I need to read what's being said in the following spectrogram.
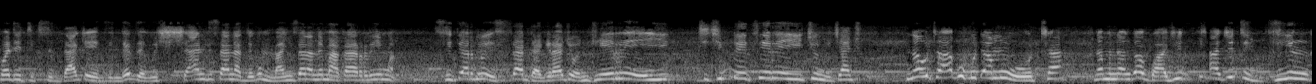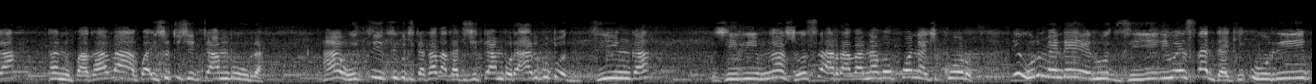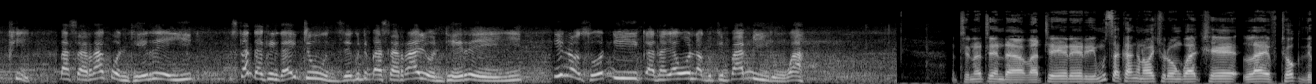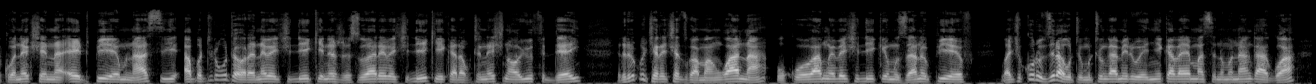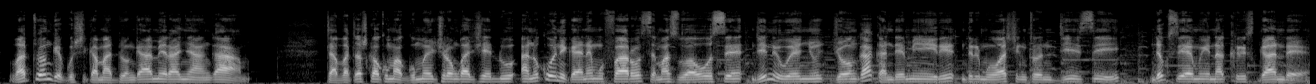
politics dzacho idzi ndedzekushandisana dzekumhanyisana nemakarimwa. Zita rinoisadhaki racho nderei? Tichibetserei chinhu chacho? Nokuti akubuda muhota namunangagwa achitidzinga panhu pakavakwa isu tichitambura. Hahutsitsi kuti takavaka tichitambura ari kutodzinga zvirimwa zvosara vana vokona chikoro. Ihurumende yerudzii iwe sadhaki uripi? Basa rako nderei sadhaki ngaitiudze kuti basa rayo nderei. Inozodii kana yaona kuti pabirwa tinotenda vateereri musakangana wachirongwa chelive talk the connection na8 p m. Nhasi apo tiri kutaura nevechidiki nezvezuva revechidiki kana kuti national youth day riri kucherechedzwa mangwana uko vamwe vechidiki muzanu p f vachikurudzira kuti mutungamiri wenyika vaemarson munangagwa vatonge kusvika madhonge amera nyanga tabva tasvika kumagumo echirongwa chedu anokuoneka nemufaro semazuva ose. Ndini wenyu jonga kandemiiri ndiri muwashington dc ndekusiyai muina chris gande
